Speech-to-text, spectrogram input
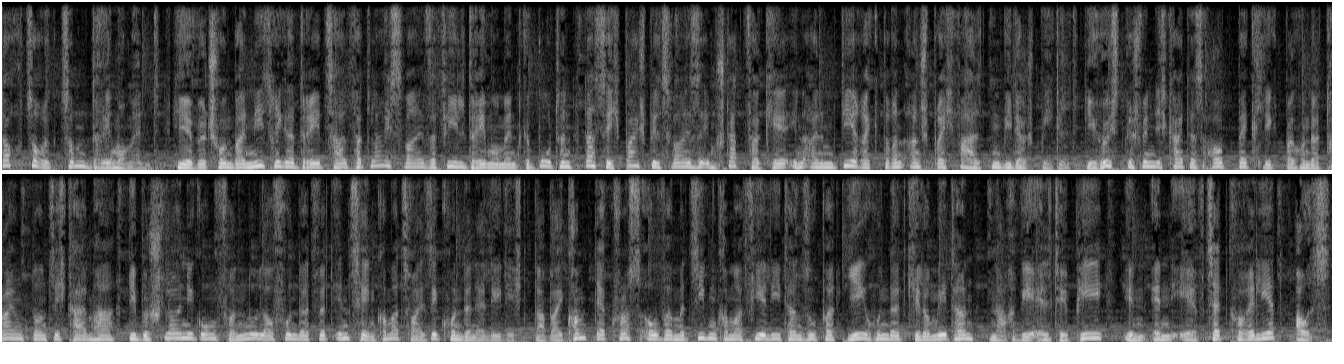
Doch zurück zum Drehmoment. Hier wird schon bei niedriger Drehzahl vergleichsweise viel Drehmoment geboten, das sich beispielsweise im Stadtverkehr in einem direkteren Ansprechverhalten widerspiegelt. Die Höchstgeschwindigkeit des Outback liegt bei 193 km/h. Die Beschleunigung von 0 auf 100 wird in 10,2 Sekunden erledigt. Dabei kommt der Crossover mit 7,4 Litern Super je 100 Kilometern nach WLTP in NEFZ korreliert aus,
